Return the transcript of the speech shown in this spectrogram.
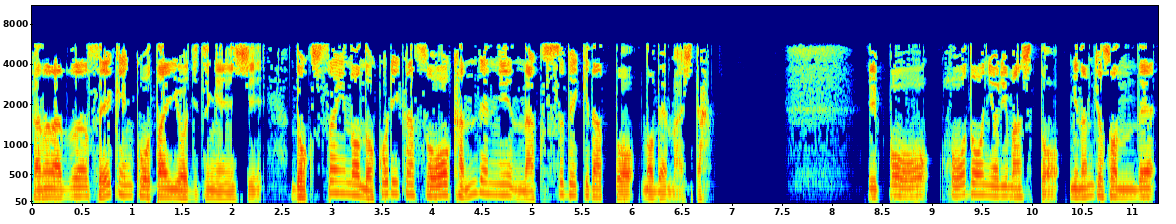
必ず政権交代を実現し、独裁の残りかすを完全になくすべきだと述べました。一方、報道によりますと、南朝村で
